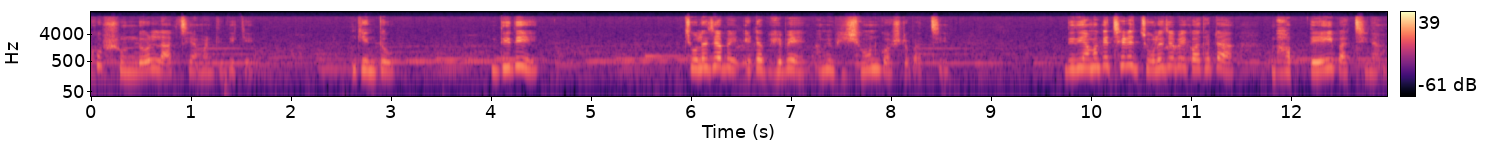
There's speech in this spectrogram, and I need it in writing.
খুব সুন্দর লাগছে আমার দিদিকে। কিন্তু দিদি চলে যাবে এটা ভেবে আমি ভীষণ কষ্ট পাচ্ছি। দিদি আমাকে ছেড়ে চলে যাবে এই কথাটা ভাবতেই পাচ্ছি না।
